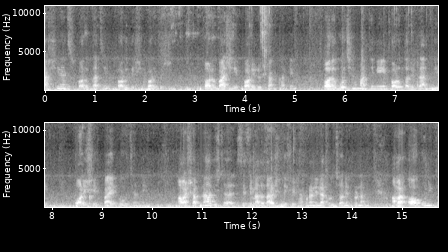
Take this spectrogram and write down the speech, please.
আসে আজ পরকাজে, পরদেশে পরদেশে পরবাসী পরেরও সাক্ষাতে পর বোঝা মাথে নিয়ে পরতরে প্রাণ দিয়ে পরেশের পায়ে পৌঁছাতে আমার স্বপ্নাদিষ্ট শ্রী মাতা তারা সিদ্ধেশ্বরী ঠাকুরানীর রাতুল চরণে প্রণাম। আমার অগণিত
